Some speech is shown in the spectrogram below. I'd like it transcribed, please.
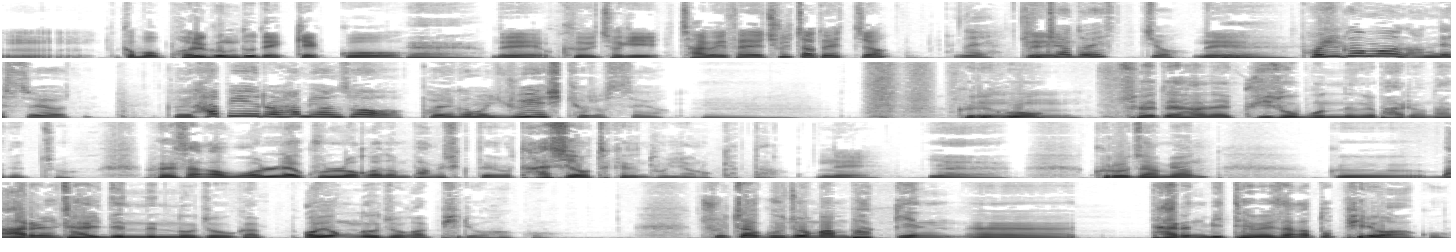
음, 그러니까 뭐 벌금도 냈겠고, 예. 네, 그 저기 자회사에 출자도 했죠. 네, 출자도 했죠. 네, 예. 벌금은 안 냈어요. 그 합의를 하면서 벌금을 유예시켜줬어요. 그리고 음. 최대한의 귀소 본능을 발현하겠죠. 회사가 원래 굴러가던 방식대로 다시 어떻게든 돌려놓겠다. 네, 예. 그러자면 그 말을 잘 듣는 노조가 어용 노조가 필요하고 출자 구조만 바뀐 에, 다른 밑에 회사가 또 필요하고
